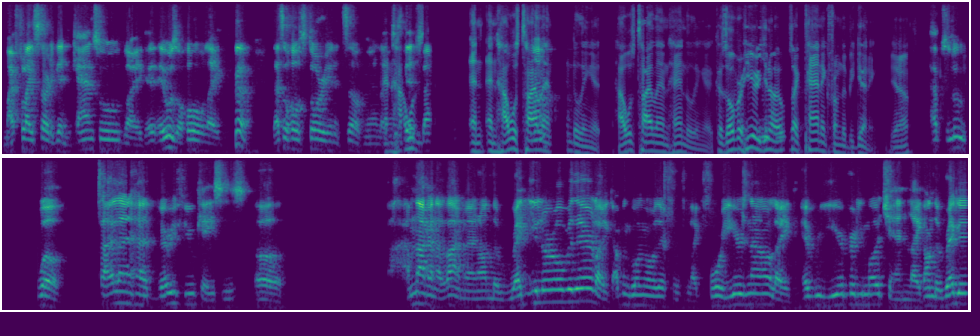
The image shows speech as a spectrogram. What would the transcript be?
My flight started getting canceled. Like it, it was a whole like that's a whole story in itself, man. Like And how was- back. And and how was Thailand handling it? How was Thailand handling it? Because over here, you know, it was like panic from the beginning. You know? Absolutely. Well, Thailand had very few cases. Uh, I'm not gonna lie, man. On the regular over there, like I've been going over there for like four years now, like every year pretty much, and like on the regular,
